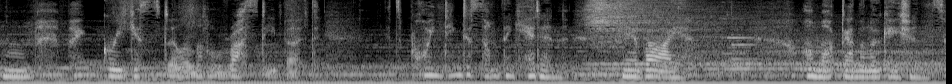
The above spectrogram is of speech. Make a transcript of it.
Hmm, my Greek is still a little rusty, but it's pointing to something hidden nearby. I'll mark down the locations.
